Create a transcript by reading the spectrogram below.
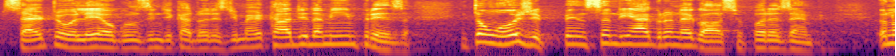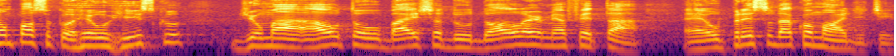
certo? Eu olhei alguns indicadores de mercado e da minha empresa. Então, hoje, pensando em agronegócio, por exemplo, eu não posso correr o risco de uma alta ou baixa do dólar me afetar. É, o preço da commodity.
